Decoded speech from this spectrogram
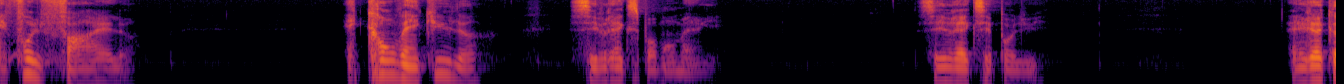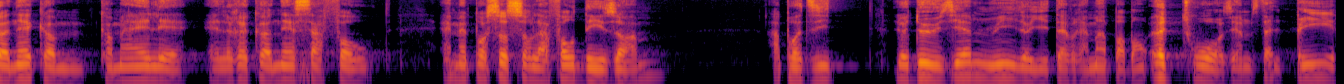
Il faut le faire. Là. Elle est convaincue, là. C'est vrai que ce n'est pas mon mari. C'est vrai que ce n'est pas lui. Elle reconnaît comme, comment elle est. Elle reconnaît sa faute. Elle ne met pas ça sur la faute des hommes. Elle n'a pas dit le deuxième, lui, il était vraiment pas bon. Euh, le troisième, c'était le pire.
